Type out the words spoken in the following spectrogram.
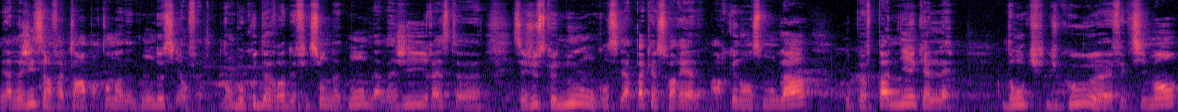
Mais la magie, c'est un facteur important dans notre monde aussi, en fait. Dans beaucoup d'œuvres de fiction de notre monde, la magie reste. euh, c'est juste que nous, on considère pas qu'elle soit réelle. Alors que dans ce monde-là, ils peuvent pas nier qu'elle l'est. Donc, du coup, euh, effectivement,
